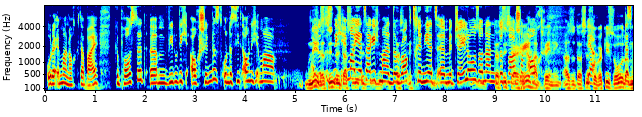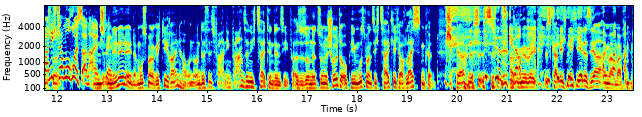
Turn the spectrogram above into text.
oder immer noch dabei gepostet, ähm, wie du dich auch schindest und es sieht auch nicht immer Nee, also das es ist sind- nicht immer sind- jetzt sage ich mal The Rock trainiert äh, mit J-Lo, sondern das, Das, war ja schon auch Reha-Training. Also das ist Ja. so wirklich so. da Das war nicht glamourös an allen Stellen. Nee, nee, nee, da muss man richtig reinhauen. Und das ist vor allen Dingen wahnsinnig zeitintensiv. Also so eine, so eine Schulter-OP muss man sich zeitlich auch leisten können. Ja, das ist, Das genau. mir das kann ich nicht jedes Jahr einmal machen.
